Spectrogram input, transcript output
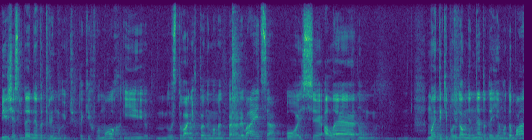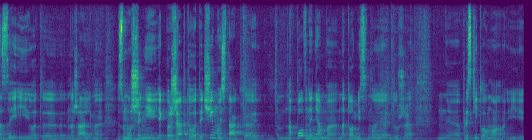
більшість людей не витримують таких вимог, і листування в певний момент переривається. Ось, але ну. Ми такі повідомлення не додаємо до бази, і от, е, на жаль, ми змушені якби жертвувати чимось, так, е, там, наповненням. Натомість ми дуже е, прискіпливо і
